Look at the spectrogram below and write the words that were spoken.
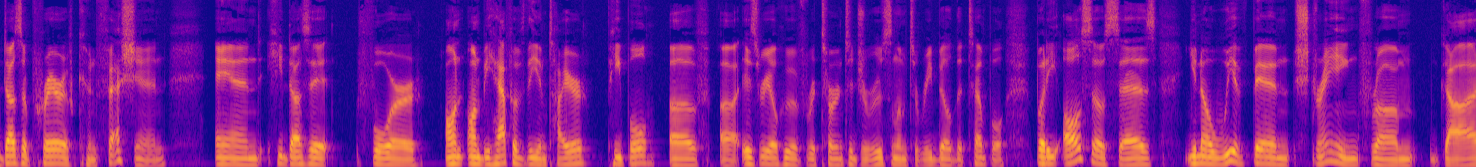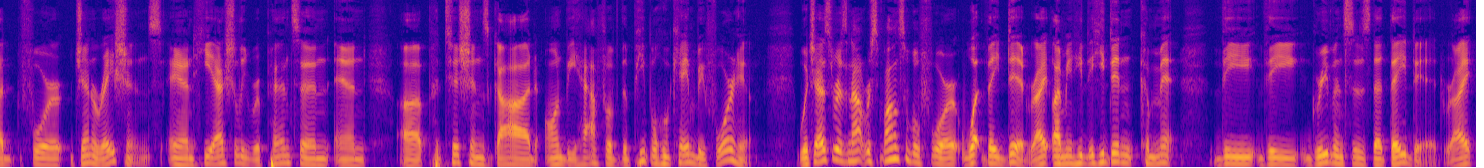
does a prayer of confession, and he does it for on on behalf of the entire people of uh, Israel who have returned to Jerusalem to rebuild the temple. But he also says, you know, we have been straying from God for generations, and he actually repents and and uh, petitions God on behalf of the people who came before him. Which Ezra is not responsible for what they did, right? I mean, he he didn't commit the the grievances that they did, right?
